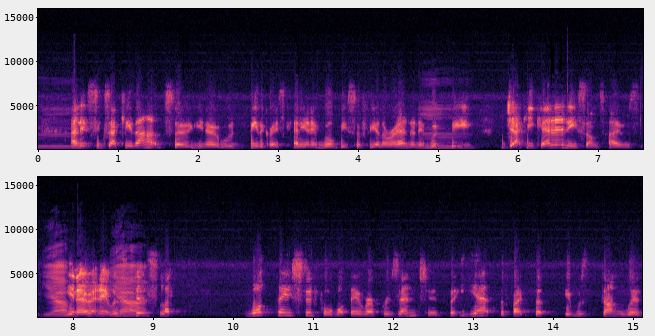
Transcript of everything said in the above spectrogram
mm. and it's exactly that so you know it would be the grace kelly and it will be sophia loren and it mm. would be mm. jackie kennedy sometimes yeah you know and it was yeah. just like what they stood for what they represented but yet the fact that it was done with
